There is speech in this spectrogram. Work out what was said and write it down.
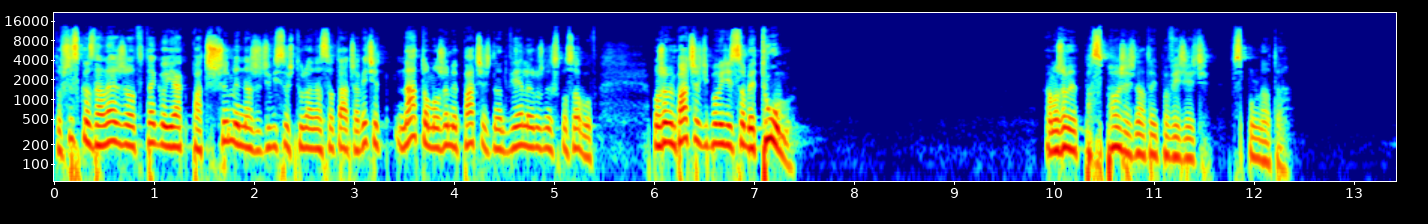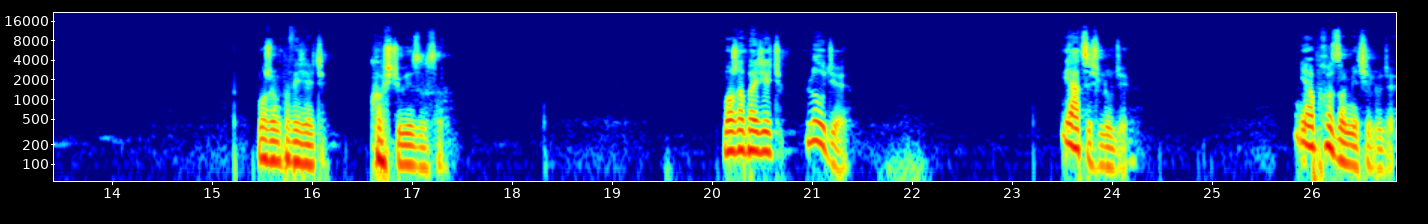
to wszystko zależy od tego, jak patrzymy na rzeczywistość, która nas otacza. Wiecie, na to możemy patrzeć na wiele różnych sposobów. Możemy patrzeć i powiedzieć sobie tłum. A możemy spojrzeć na to i powiedzieć wspólnota. Możemy powiedzieć Kościół Jezusa. Można powiedzieć ludzie. Jacyś ludzie. Nie obchodzą mnie ci ludzie.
